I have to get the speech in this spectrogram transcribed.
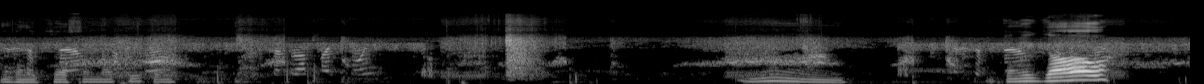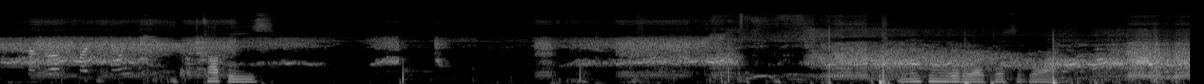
I'm gonna kill some more people. Mm. Can you go? Copies. A video, just.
